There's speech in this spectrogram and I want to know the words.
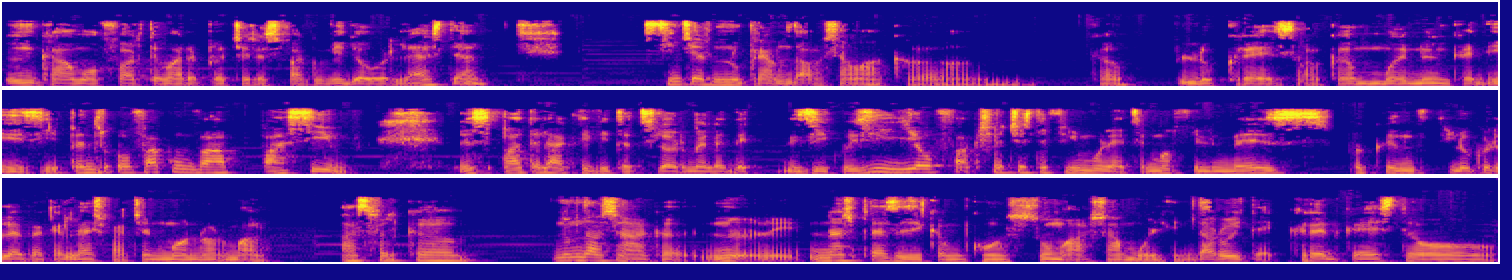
încă am o foarte mare plăcere să fac videourile astea, sincer nu prea îmi dau seama că că lucrez sau că mănâncă din zi, pentru că o fac cumva pasiv. În spatele activităților mele de zi cu zi, eu fac și aceste filmulețe, mă filmez făcând lucrurile pe care le-aș face în mod normal. Astfel că nu-mi dau seama că nu, n-aș putea să zic că îmi consumă așa mult timp, dar uite, cred că este o,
